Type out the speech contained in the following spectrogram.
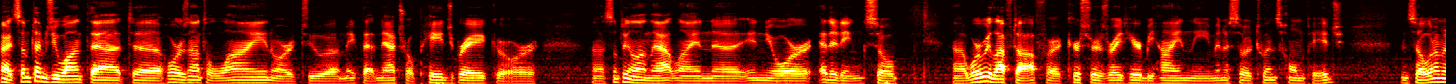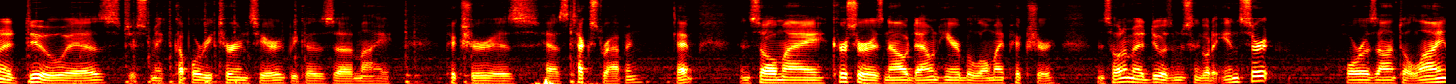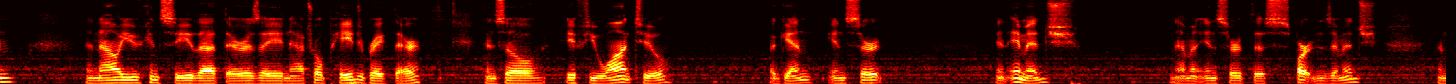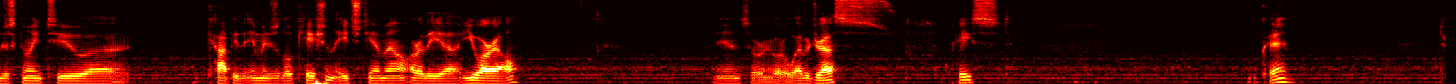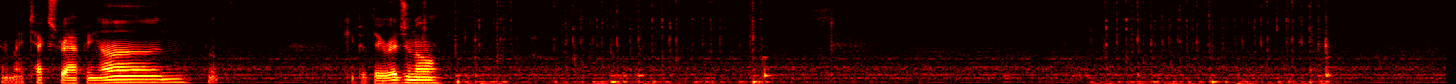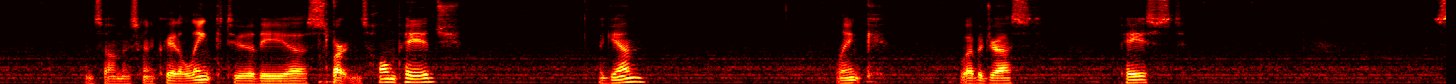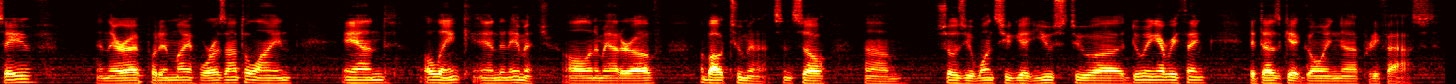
All right, sometimes you want that uh, horizontal line or to uh, make that natural page break or uh, something along that line uh, in your editing. So uh, where we left off, our cursor is right here behind the Minnesota Twins homepage. And so what I'm going to do is just make a couple returns here because uh, my picture is has text wrapping. Okay, and so my cursor is now down here below my picture. And so what I'm going to do is I'm just going to go to Insert, Horizontal Line, and now you can see that there is a natural page break there. And so if you want to again insert an image. And I'm going to insert this Spartans image. I'm just going to uh, copy the image location the HTML or the uh, URL and so we're going to go to web address paste. Okay Turn my text wrapping on. Keep it the original. And so I'm just going to create a link to the uh, Spartans homepage. Again, link, web address, paste, save and there I've put in my horizontal line and a link and an image all in a matter of about two minutes. And so um, shows you once you get used to uh, doing everything it does get going uh, pretty fast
